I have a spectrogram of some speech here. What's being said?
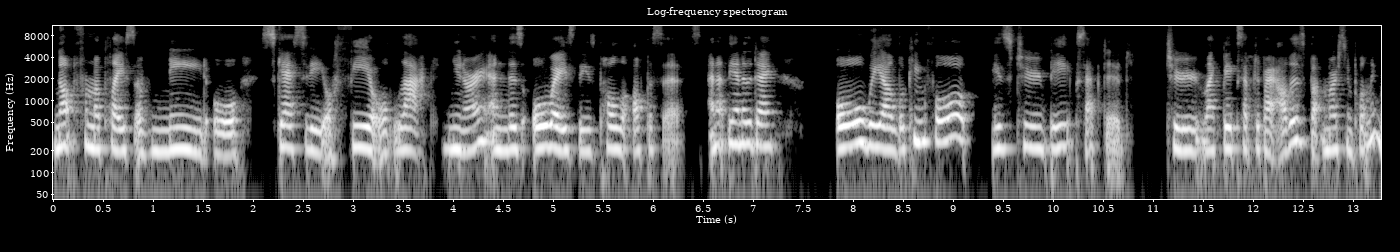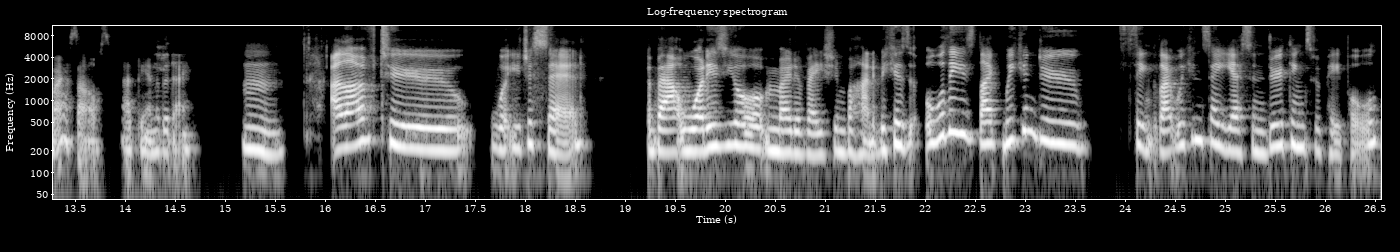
not from a place of need or scarcity or fear or lack you know and there's always these polar opposites. And at the end of the day all we are looking for is to be accepted to like be accepted by others but most importantly by ourselves at the end of the day. Mm. I love to what you just said about what is your motivation behind it? Because all these like we can do think like we can say yes and do things for people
